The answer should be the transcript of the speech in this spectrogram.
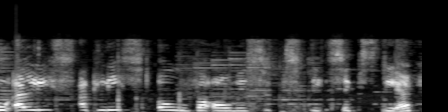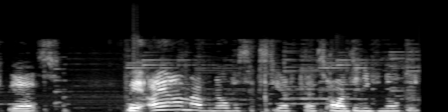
oh, at least at least over always 60, 60 FPS. Wait, I am having over 60 FPS. Oh, I didn't even notice.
